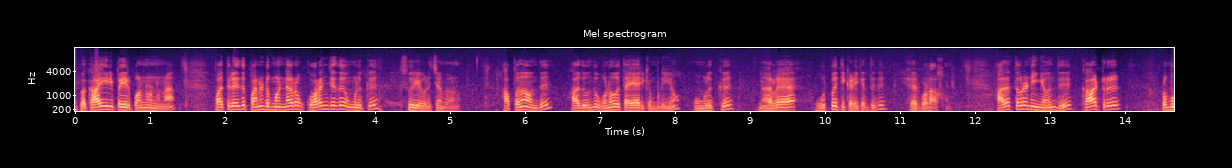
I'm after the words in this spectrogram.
இப்போ காய்கறி பயிர் பண்ணணுன்னா பத்துலேருந்து பன்னெண்டு மணி நேரம் குறைஞ்சது உங்களுக்கு சூரிய வெளிச்சம் வேணும். அப்போ தான் வந்து அது வந்து உணவு தயாரிக்க முடியும். உங்களுக்கு நல்ல உற்பத்தி கிடைக்கிறதுக்கு ஏற்பாடாகும். அதை தவிர நீங்கள் வந்து காற்று ரொம்ப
